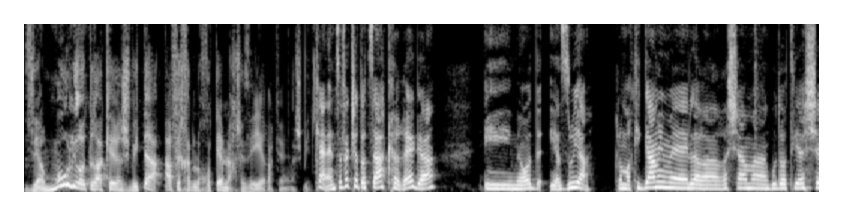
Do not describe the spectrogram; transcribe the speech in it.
זה אמור להיות רק קרן שביתה, אף אחד לא חותם לך שזה יהיה רק קרן השביתה. כן, אין ספק שהתוצאה כרגע היא מאוד, היא הזויה. כלומר, כי גם אם uh, לרשם האגודות יש uh,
